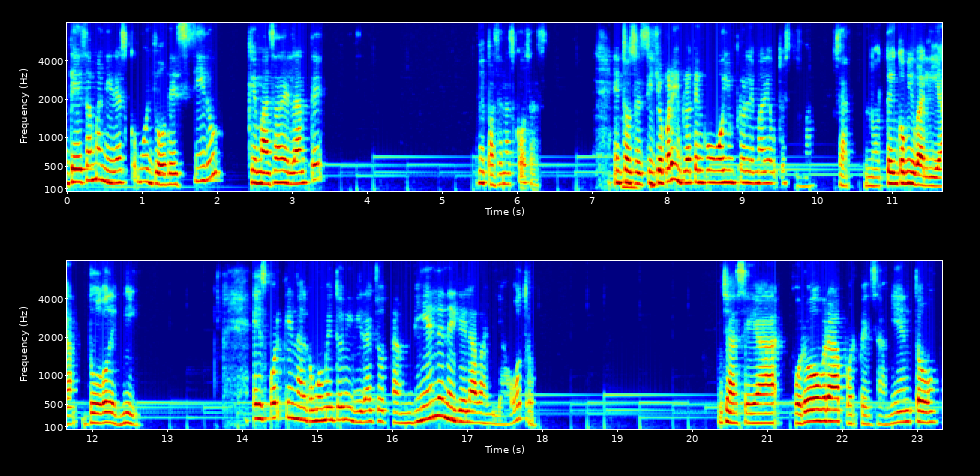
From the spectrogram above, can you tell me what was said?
de esa manera es como yo decido que más adelante me pasen las cosas. Entonces, si yo, por ejemplo, tengo hoy un problema de autoestima, o sea, no tengo mi valía, dudo de mí, es porque en algún momento de mi vida yo también le negué la valía a otro. Ya sea por obra, por pensamiento,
